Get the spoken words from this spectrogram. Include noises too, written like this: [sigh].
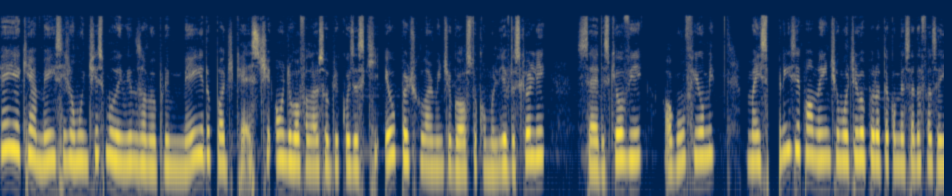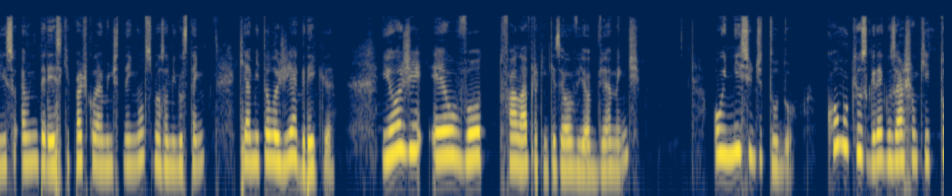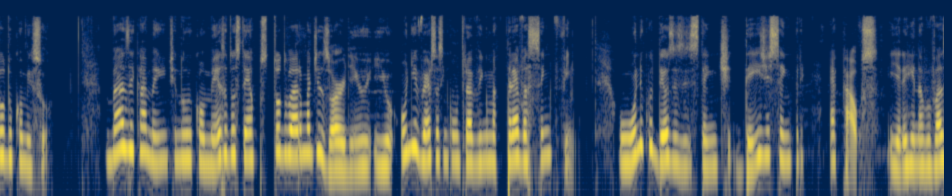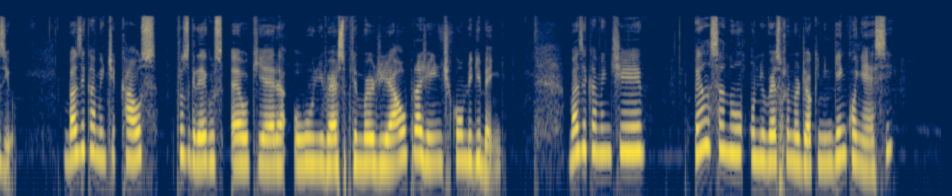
Hey, aqui é a May, sejam muitíssimo bem-vindos ao meu primeiro podcast, onde eu vou falar sobre coisas que eu particularmente gosto, como livros que eu li, séries que eu vi, algum filme, mas principalmente o motivo por eu ter começado a fazer isso é um interesse que particularmente nenhum dos meus amigos tem, que é a mitologia grega. E hoje eu vou falar para quem quiser ouvir, obviamente, o início de tudo. Como que os gregos acham que tudo começou? Basicamente, no começo dos tempos, tudo era uma desordem e o universo se encontrava em uma treva sem fim. O único Deus existente desde sempre é Caos, e ele reinava o vazio. Basicamente, Caos, para os gregos, é o que era o universo primordial para a gente com o Big Bang. Basicamente, pensa no universo primordial que ninguém conhece,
